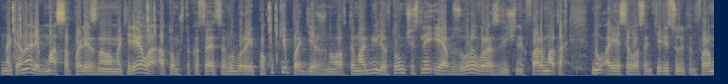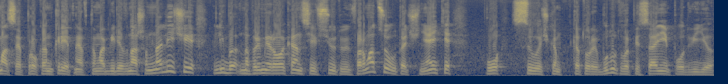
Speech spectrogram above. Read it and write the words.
На канале масса полезного материала о том, что касается выбора и покупки поддержанного автомобиля, в том числе и обзоры в различных форматах. Ну а если вас интересует информация про конкретные автомобили в нашем наличии, либо, например, вакансии, всю эту информацию уточняйте по ссылочкам, которые будут в описании под видео.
